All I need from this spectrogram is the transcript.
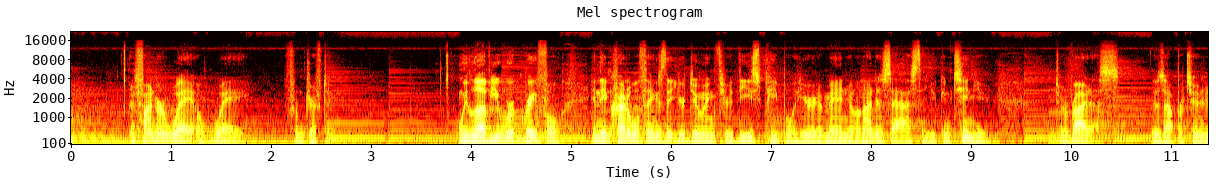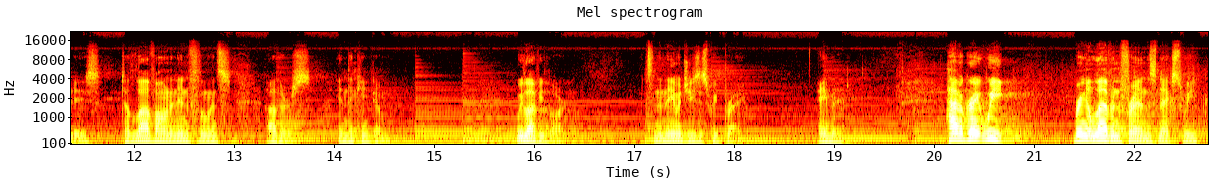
and find our way away from drifting. We love you. We're grateful in the incredible things that you're doing through these people here at Emmanuel. And I just ask that you continue to provide us those opportunities to love on and influence others in the kingdom. We love you, Lord. It's in the name of Jesus we pray. Amen. Have a great week. Bring 11 friends next week.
